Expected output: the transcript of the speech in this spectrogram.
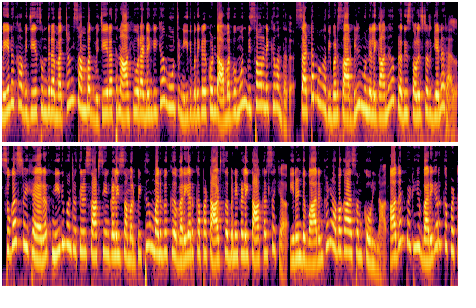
மேனகா விஜயசுந்தர மற்றும் சம்பத் விஜயரத்ன ஆகியோர் அடங்கிய மூன்று நீதிபதிகள் கொண்ட அமர்வு முன் விசாரணைக்கு வந்தது. சட்டமா அதிபர் சார்பில் முன்னிலையான பிரதி சொலிசிட்டர் ஜெனரல் சுகஸ்ரீ ஹேரத் நீதிமன்றத்தில் சாட்சியங்களை சமர்ப்பித்து மனுவுக்கு வரையறுக்கப்பட்ட ஆட்சேபனைகளை தாக்கல் செய்ய இரண்டு வாரங்கள் அவகாசம் கோரினார். அதன்படி வரையறுக்கப்பட்ட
